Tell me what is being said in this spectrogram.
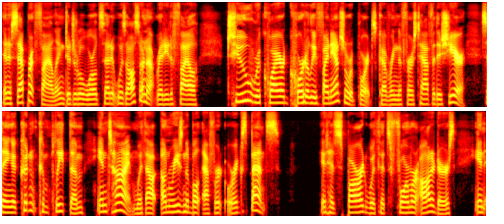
In a separate filing, Digital World said it was also not ready to file two required quarterly financial reports covering the first half of this year, saying it couldn't complete them in time without unreasonable effort or expense. It had sparred with its former auditors in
